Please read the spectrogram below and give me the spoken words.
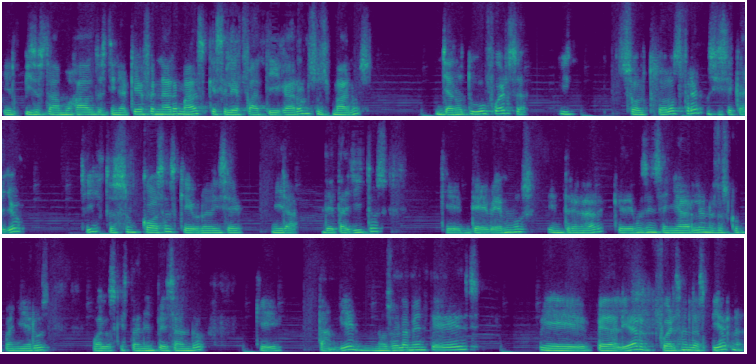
y el piso estaba mojado, entonces tenía que frenar más, que se le fatigaron sus manos, ya no tuvo fuerza y soltó los frenos y se cayó. Entonces son cosas que uno dice, mira, detallitos que debemos entrenar, que debemos enseñarle a nuestros compañeros o a los que están empezando, que también no solamente es eh, pedalear, fuerza en las piernas,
